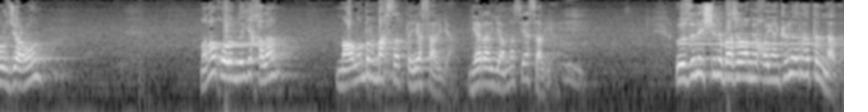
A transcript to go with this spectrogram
turja'un? Mana qo'limdagi qalam ma'lum bir maqsadda yasalgan, yaralgan emas, yasalgan. O'zini ishini bajara olmay qolgan kuni irg'itiladi.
